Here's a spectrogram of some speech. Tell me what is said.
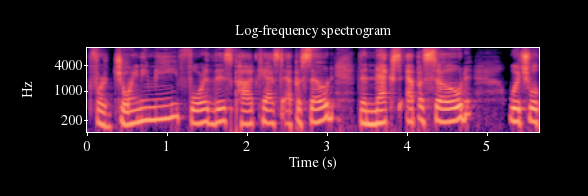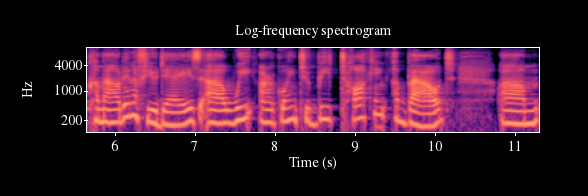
for joining me for this podcast episode. The next episode which will come out in a few days, uh, we are going to be talking about um,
